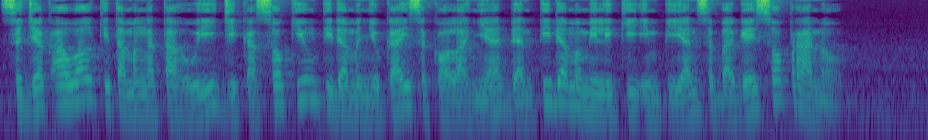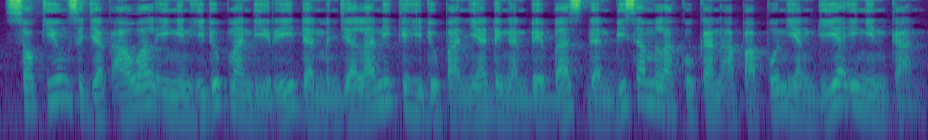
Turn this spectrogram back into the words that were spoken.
Sejak awal kita mengetahui jika Sokyung tidak menyukai sekolahnya dan tidak memiliki impian sebagai soprano. Sokyung sejak awal ingin hidup mandiri dan menjalani kehidupannya dengan bebas dan bisa melakukan apa pun yang dia inginkan.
